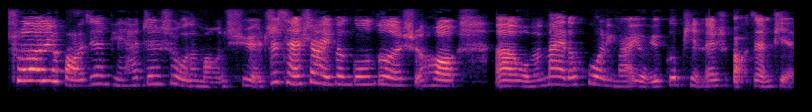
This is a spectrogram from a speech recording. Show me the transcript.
说到这个保健品，还真是我的盲区。之前上一份工作的时候，呃，我们卖的货里面有一个品类是保健品，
